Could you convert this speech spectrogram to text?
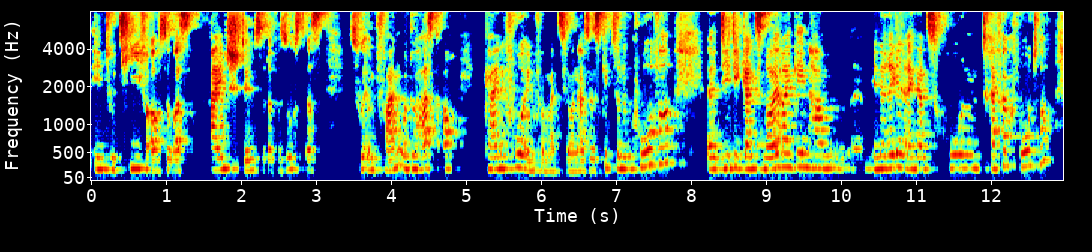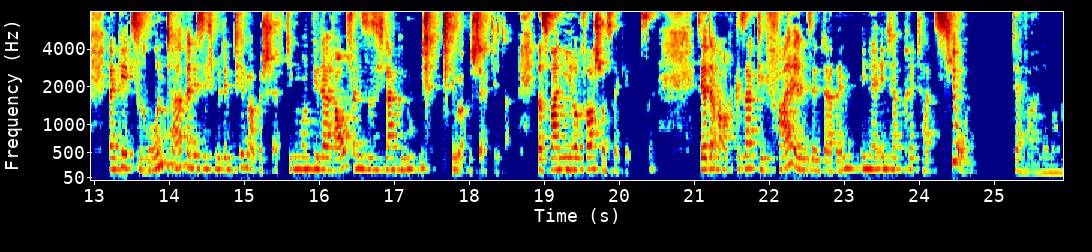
intuitiv auf sowas einstimmst oder versuchst, das zu empfangen. Und du hast auch keine Vorinformation. Also es gibt so eine Kurve, äh, die, die ganz neu reingehen, haben äh, in der Regel einen ganz hohen Trefferquote. Dann geht's runter, wenn sie sich mit dem Thema beschäftigen und wieder rauf, wenn sie sich lang genug mit dem Thema beschäftigt haben. Das waren ihre Forschungsergebnisse. Sie hat aber auch gesagt, die Fallen sind darin in der Interpretation der Wahrnehmung.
